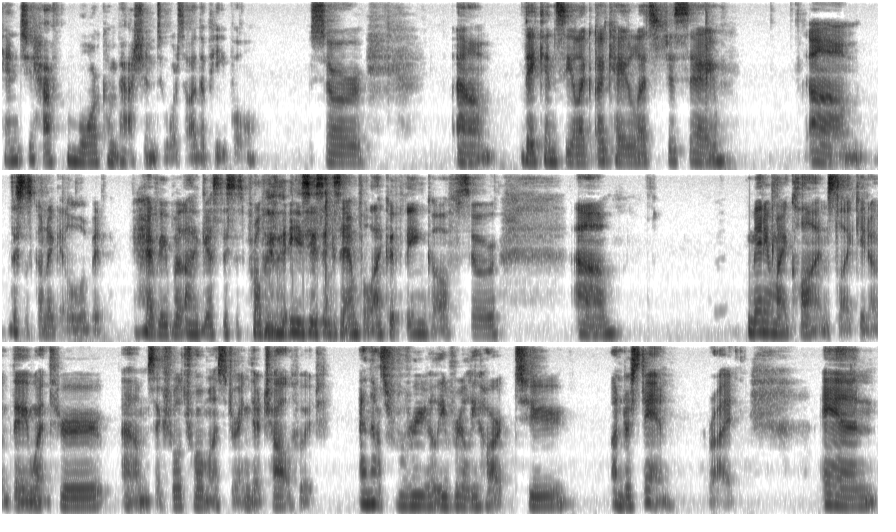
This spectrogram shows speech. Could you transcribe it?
tend to have more compassion towards other people. So um, they can see, like, okay, let's just say um, this is going to get a little bit heavy, but I guess this is probably the easiest example I could think of. So, um, many of my clients, like, you know, they went through um, sexual traumas during their childhood. And that's really, really hard to understand, right? And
